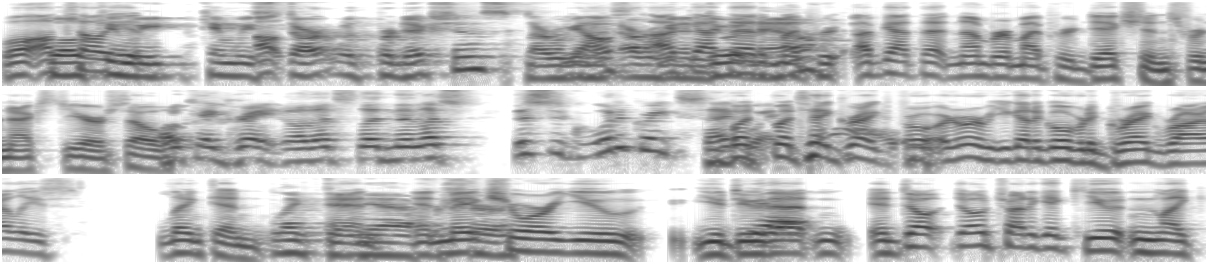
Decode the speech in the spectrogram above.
Well, I'll well, tell can you. we can we I'll- start with predictions? Are we gonna I'll- are we I've gonna got do that it in my. I've got that number in my predictions for next year. So, Okay, great. Well, let's then let's. This is what a great segue. but but hey, Greg, for in order, you got to go over to Greg Riley's LinkedIn, LinkedIn, and, yeah, and for make sure. sure you you do Yeah. that, and, and don't don't try to get cute and like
